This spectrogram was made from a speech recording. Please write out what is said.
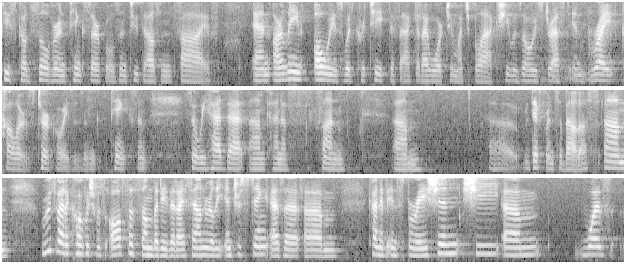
piece called Silver and Pink Circles in 2005. And Arline always would critique the fact that I wore too much black. She was always dressed in bright colors, turquoises and pinks. And so we had that um, kind of fun um, uh, difference about us. Um, Ruth Radakovich was also somebody that I found really interesting as a um, kind of inspiration. She um, was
